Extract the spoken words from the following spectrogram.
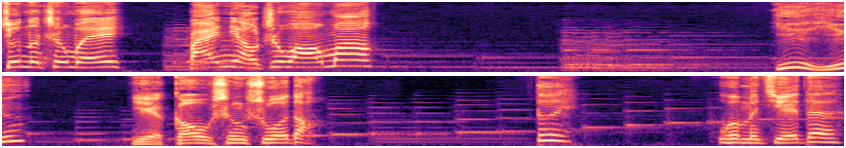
就能成为百鸟之王吗？夜莺也高声说道：“对，我们觉得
